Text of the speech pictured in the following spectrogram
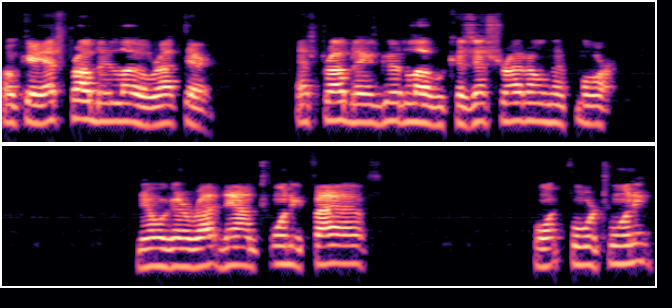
Okay, that's probably low right there. That's probably a good low because that's right on the mark. Now we're going to write down 25.420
